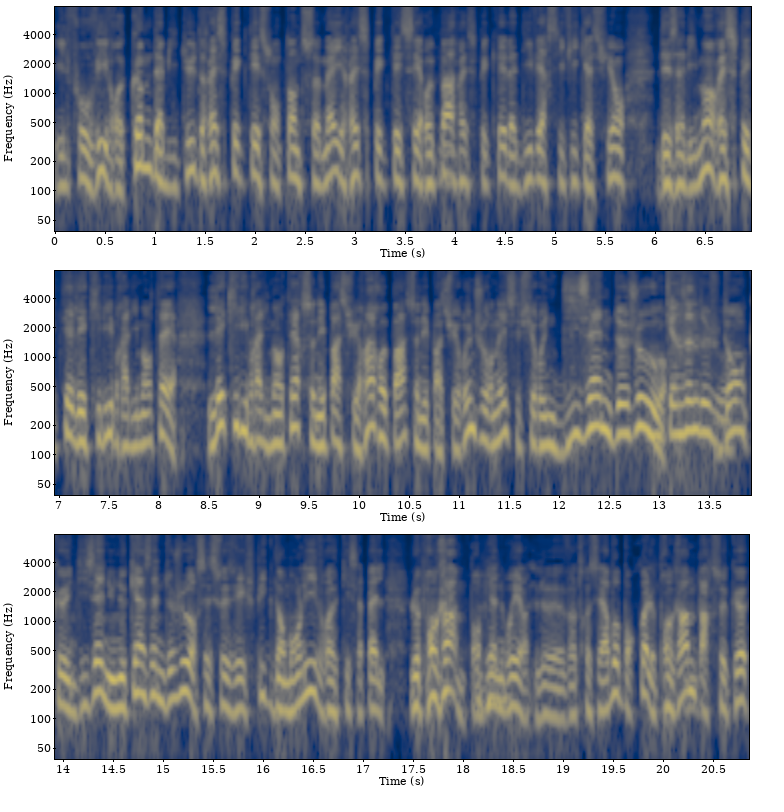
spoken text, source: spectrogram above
Il faut vivre comme d'habitude, respecter son temps de sommeil, respecter ses repas, respecter la diversification des aliments, respecter l'équilibre alimentaire. L'équilibre alimentaire, ce n'est pas sur un repas, ce n'est pas sur une journée, c'est sur une dizaine de jours. Une quinzaine de jours. Donc une dizaine, une quinzaine de jours. C'est ce que j'explique dans mon livre qui s'appelle Le Programme, pour bien mhm. nourrir le, votre cerveau. Pourquoi le programme? Parce que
